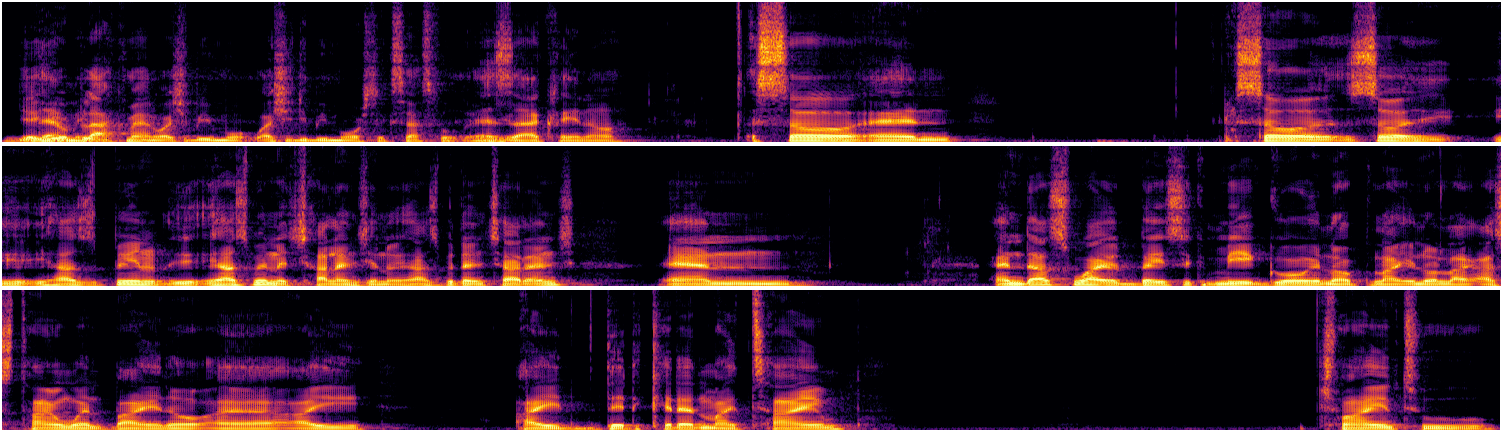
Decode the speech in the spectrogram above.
Yeah, them, you're a you know. black man. Why should be more? Why should you be more successful? Exactly, you know. So and so so it, it has been it has been a challenge, you know. It has been a challenge, and and that's why basically me growing up, like you know, like as time went by, you know, I I, I dedicated my time trying to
